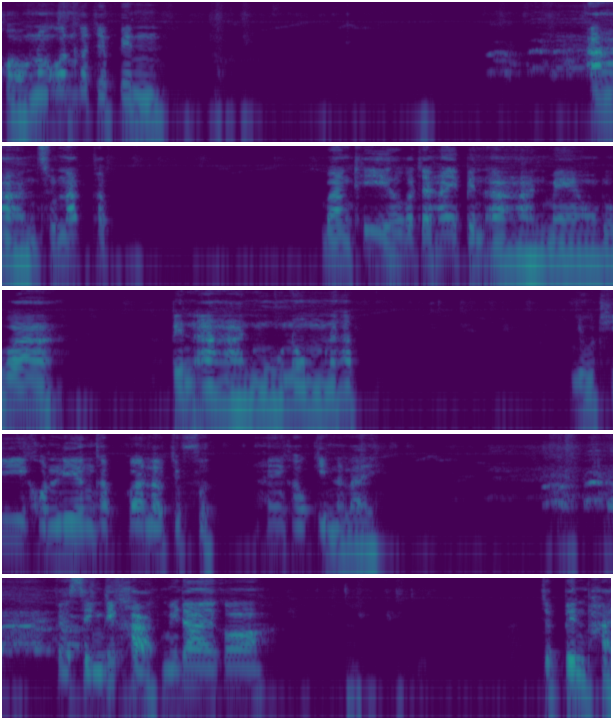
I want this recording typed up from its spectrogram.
ของน้องอ้นก็จะเป็น อาหารสุนัขครับ บางที่เขาก็จะให้เป็นอาหารแมวหรือว่าเป็นอาหารหมูนมนะครับ อยู่ที่คนเลี้ยงครับว่าเราจะฝึกให้เขากินอะไร แต่สิ่งที่ขาดไม่ได้ก็ จะเป็นไผ่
